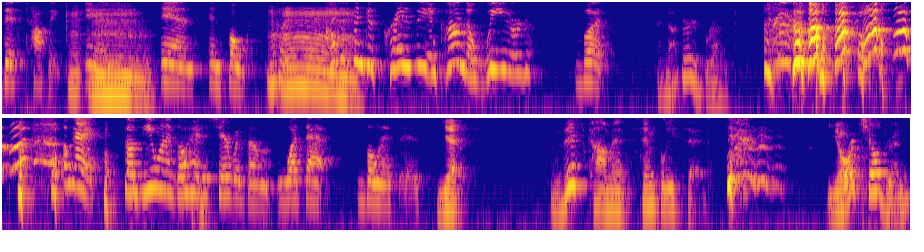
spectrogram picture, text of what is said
this topic and Mm. and and folks?" Because I just think it's crazy and kind of weird, but and not very bright. okay. So, do you want to go ahead and share with them what that bonus is? Yes. This comment simply said, Your children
